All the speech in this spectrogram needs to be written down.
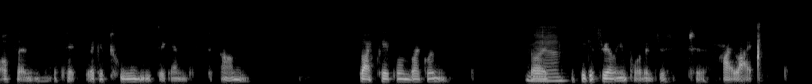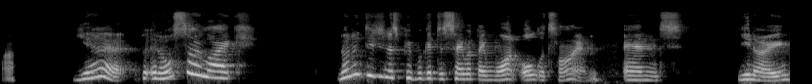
often a tech, like a tool used against um, black people and black women. So yeah. I, think it's really important just to highlight that. Yeah, but and also like non-indigenous people get to say what they want all the time, and you know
